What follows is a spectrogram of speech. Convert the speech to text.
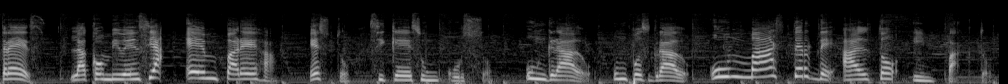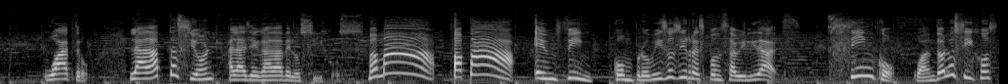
3. La convivencia en pareja. Esto sí que es un curso, un grado, un posgrado, un máster de alto impacto. 4. La adaptación a la llegada de los hijos. Mamá, papá, en fin, compromisos y responsabilidades. 5. Cuando los hijos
